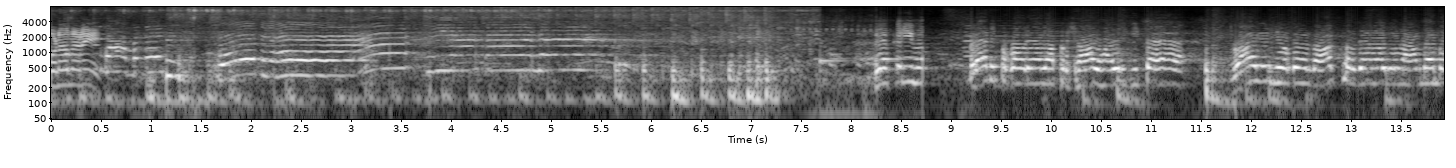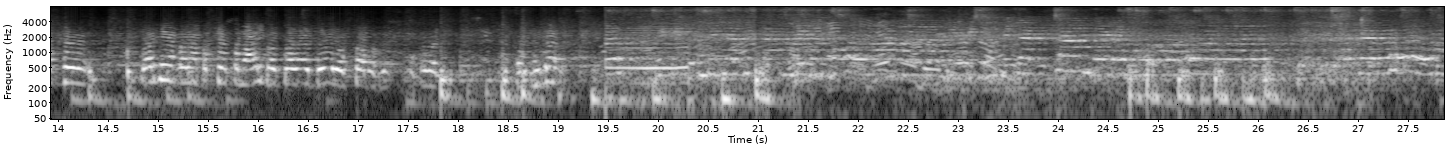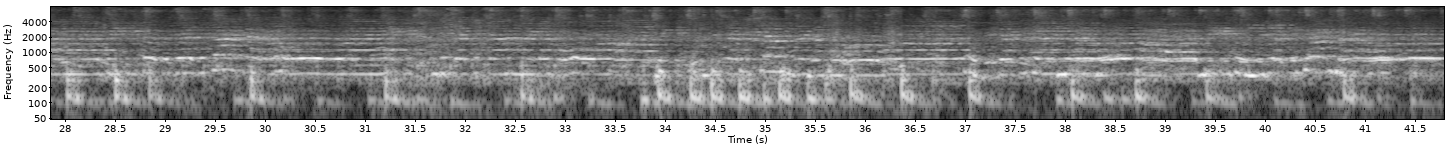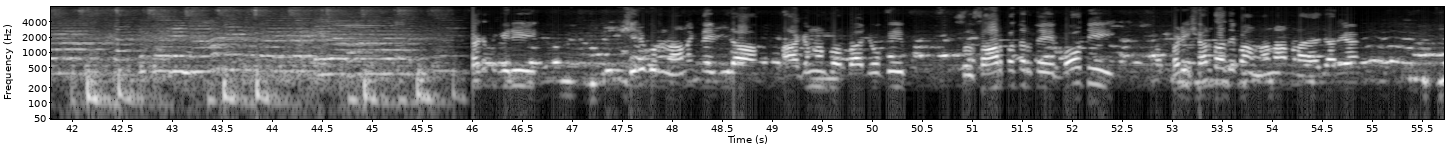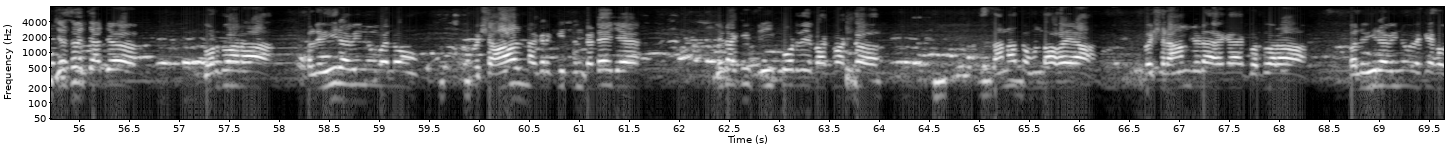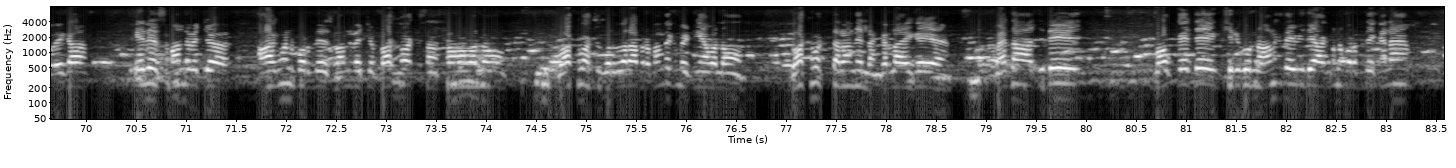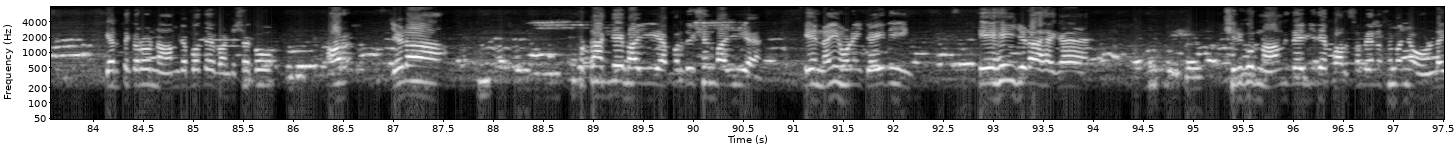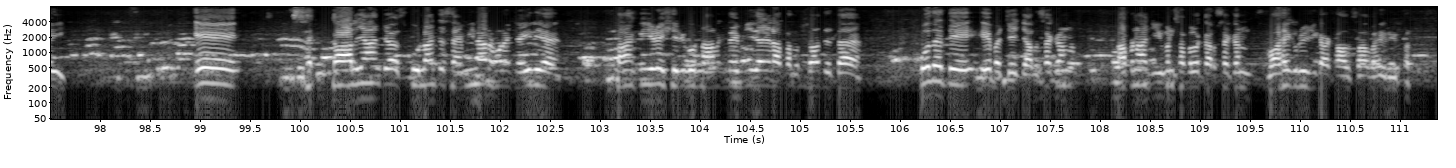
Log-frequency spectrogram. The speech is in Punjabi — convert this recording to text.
ਬੁਲਾਉਣਾ ਉਹਨਾਂ ਨੇ ਬੇਕਰੀ ਬ੍ਰੈਡ ਪਕੌੜਿਆਂ ਦਾ ਪ੍ਰਸ਼ਾਦ ਹਾਜ਼ਰ ਕੀਤਾ ਹੈ ਵਾਹਿਗੁਰੂ ਜੀ ਕੋ ਅਰਦਾਸ ਕਰਦੇ ਹਾਂ ਕਿ ਨਾਮ ਦਾ ਮੁਖ ਚੜ੍ਹਦੀਆਂ ਕਲਾ ਪੱਖੇ ਕਮਾਈ ਕਰਦਾ ਹੈ ਦੇ ਰਸਤਾ ਉਪਰ ਤਖਤਗਿਰੀ ਸ੍ਰੀ ਗੁਰੂ ਨਾਨਕ ਦੇਵ ਜੀ ਦਾ ਆਗਮਨ ਪੁਰਬ ਜੋ ਕਿ ਸੰਸਾਰ ਪੱਧਰ ਤੇ ਬਹੁਤ ਹੀ ਬੜੀ ਸ਼ਰਧਾ ਤੇ ਭਾਵਨਾ ਨਾਲ ਮਨਾਇਆ ਜਾ ਰਿਹਾ ਹੈ। ਜਿਸ ਵਿੱਚ ਅੱਜ ਗੁਰਦੁਆਰਾ ਫਲਵੀਰ ਐਵੀਨਿਊ ਵੱਲੋਂ ਵਿਸ਼ਾਲ ਨਗਰ ਕੀਰਤਨ ਕੱਢਿਆ ਗਿਆ ਜਿਹੜਾ ਕਿ ਫਰੀਦਕੋਟ ਦੇ ਵੱਖ-ਵੱਖ ਸਥਾਨਾਂ ਤੋਂ ਹੁੰਦਾ ਹੋਇਆ ਵਿਸ਼ਰਾਮ ਜਿਹੜਾ ਹੈਗਾ ਗੁਰਦੁਆਰਾ ਬਲਵੀਰ ਐਵੀਨਿਊ ਵਿਖੇ ਹੋਵੇਗਾ। ਇਹਦੇ ਸੰਬੰਧ ਵਿੱਚ ਆਗਮਨਪੁਰ ਦੇ ਸੰਬੰਧ ਵਿੱਚ ਵੱਖ-ਵੱਖ ਸੰਸਥਾਵਾਂ ਵੱਲੋਂ, ਵੱਖ-ਵੱਖ ਗੁਰਦੁਆਰਾ ਪ੍ਰਬੰਧਕ ਕਮੇਟੀਆਂ ਵੱਲੋਂ ਵੱਖ-ਵੱਖ ਤਰ੍ਹਾਂ ਦੇ ਲੰਗਰ ਲਾਏ ਗਏ ਆ। ਮੈਂ ਤਾਂ ਅੱਜ ਦੇ ਮੌਕੇ ਤੇ ਸ੍ਰੀ ਗੁਰੂ ਨਾਨਕ ਦੇਵ ਜੀ ਦੇ ਆਗਮਨ ਪੁਰਬ ਤੇ ਕਹਿਣਾ ਕਿਰਤ ਕਰੋ, ਨਾਮ ਜਪੋ ਤੇ ਵੰਡ ਛਕੋ। ਔਰ ਜਿਹੜਾ ਪਟਾਕੇਬਾਜ਼ੀ ਹੈ ਪ੍ਰਦੂਸ਼ਣਬਾਜ਼ੀ ਹੈ, ਇਹ ਨਹੀਂ ਹੋਣੀ ਚਾਹੀਦੀ। ਇਹੀ ਜਿਹੜਾ ਹੈਗਾ ਸ੍ਰੀ ਗੁਰੂ ਨਾਨਕ ਦੇਵ ਜੀ ਦੇ ਫਲਸਫੇ ਨੂੰ ਸਮਝਾਉਣ ਲਈ ਇਹ ਕਾਲਜਾਂ 'ਚ, ਸਕੂਲਾਂ 'ਚ ਸੈਮੀਨਾਰ ਹੋਣੇ ਚਾਹੀਦੇ ਆ, ਤਾਂ ਕਿ ਜਿਹੜੇ ਸ੍ਰੀ ਗੁਰੂ ਨਾਨਕ ਦੇਵ ਜੀ ਦਾ ਜਿਹੜਾ ਫਲਸਫਾ ਦਿੱਤਾ ਹੈ, ਉਹਦੇ ਤੇ ਇਹ ਬੱਚੇ ਚੱਲ ਸਕਣ, ਆਪਣਾ ਜੀਵਨ ਸਫਲ ਕਰ ਸਕਣ। ਵਾਹਿਗੁਰੂ ਜੀ ਕਾ ਖਾਲਸਾ, ਵਾਹਿਗੁਰੂ ਜੀ ਕੀ ਫਤਿਹ।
